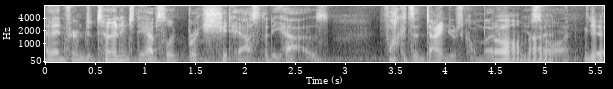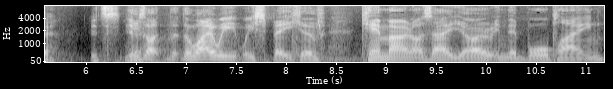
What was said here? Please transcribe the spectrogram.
and then for him to turn into the absolute brick shithouse that he has, fuck, it's a dangerous combo Oh on your mate, side. yeah, it's yeah. He's like the, the way we, we speak of Cam and Isaah Yeo in their ball playing.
